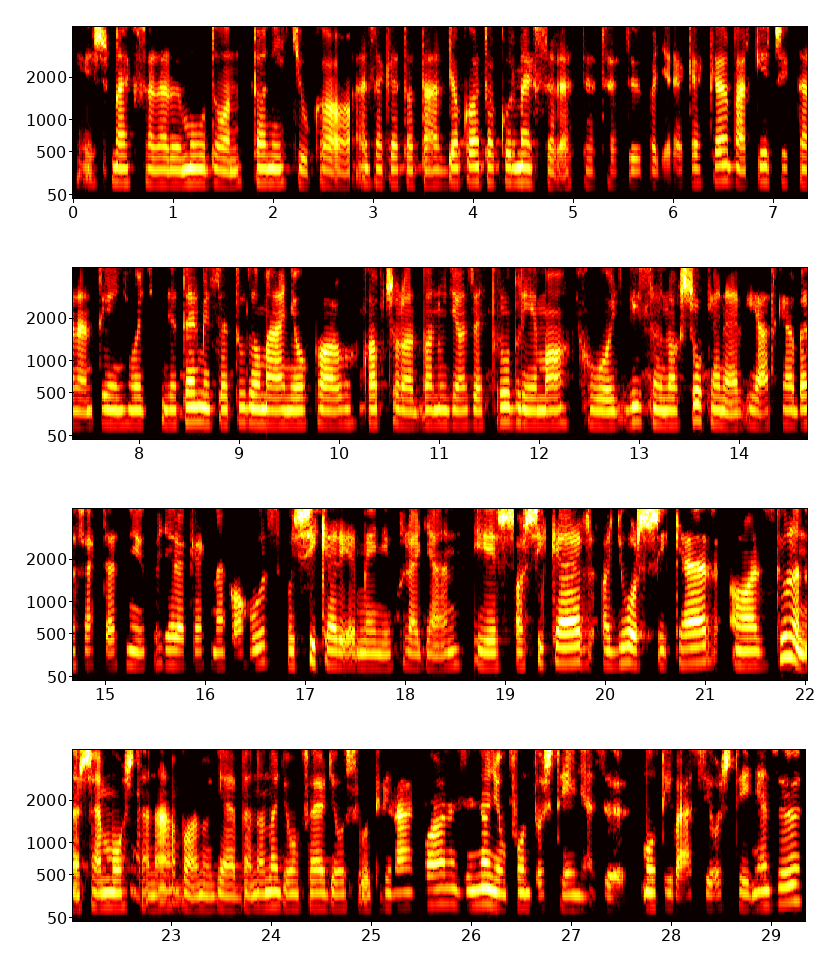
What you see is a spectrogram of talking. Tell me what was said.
és megfelelő módon tanítjuk a, ezeket a tárgyakat, akkor megszerettethetők a gyerekekkel, bár kétségtelen tény, hogy a természettudományokkal kapcsolatban ugye az egy probléma, hogy viszonylag sok energiát kell befektetniük a gyerekeknek ahhoz, hogy sikerélményük legyen. És a siker, a gyors siker, az különösen mostanában, ugye ebben a nagyon felgyorsult világban, ez egy nagyon fontos tényező, motivációs tényező,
